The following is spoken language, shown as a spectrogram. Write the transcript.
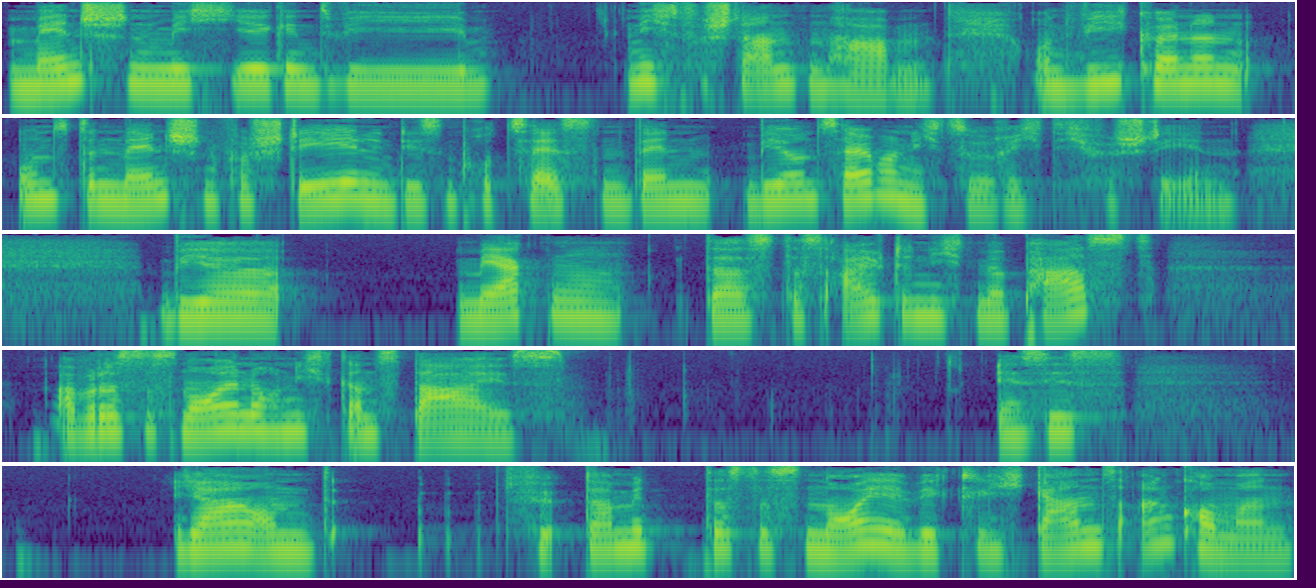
Menschen mich irgendwie nicht verstanden haben. Und wie können uns den Menschen verstehen in diesen Prozessen, wenn wir uns selber nicht so richtig verstehen? Wir merken, dass das Alte nicht mehr passt, aber dass das Neue noch nicht ganz da ist. Es ist, ja, und für, damit, dass das Neue wirklich ganz ankommen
